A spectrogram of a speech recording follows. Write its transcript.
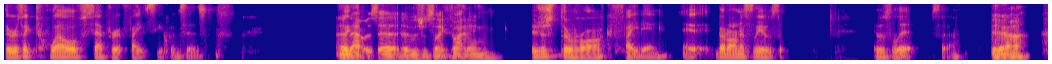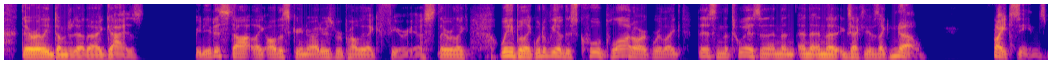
There was like 12 separate fight sequences. And Like- that was it. It was just like fighting. It was just The Rock fighting. It- but honestly, it was it was lit. So Yeah, they really dumbed it down. They're like, guys, we need to stop. Like, all the screenwriters were probably like furious. They were like, wait, but like, what if we have this cool plot arc where like this and the twist, and, and then and then the executive was like, no, fight scenes,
